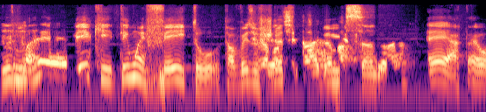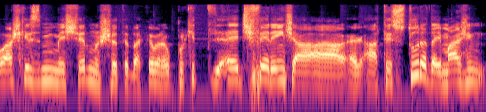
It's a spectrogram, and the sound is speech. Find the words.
Uhum. Uma, é, meio que tem um efeito, talvez o shutter da câmera. Passando, né? É, eu acho que eles mexeram no shutter da câmera porque é diferente, a, a, a textura da imagem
